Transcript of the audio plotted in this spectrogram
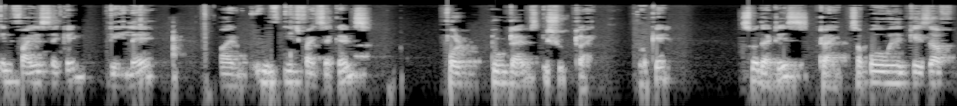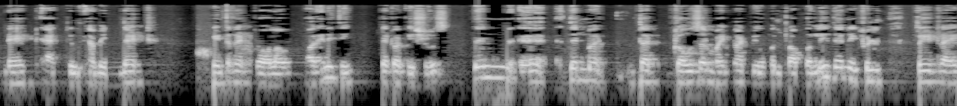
in 5 second delay or each 5 seconds for two times you should try okay? So that is try. Suppose in case of net active i mean net internet problem or anything network issues then uh, then my, that browser might not be open properly then it will retry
